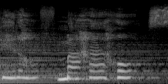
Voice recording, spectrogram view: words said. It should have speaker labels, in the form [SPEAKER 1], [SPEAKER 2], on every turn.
[SPEAKER 1] get off
[SPEAKER 2] my
[SPEAKER 3] horse.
